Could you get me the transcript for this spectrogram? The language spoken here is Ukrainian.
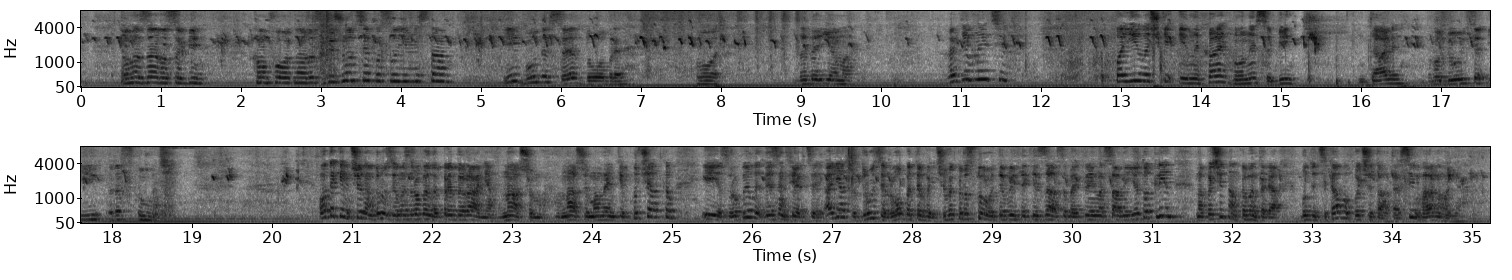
Вони зараз собі комфортно розбіжуться по своїм містам і буде все добре. От. Додаємо годівниці, поїлочки і нехай вони собі далі годуються і ростуть. Отаким чином, друзі, ми зробили прибирання нашим, нашим маленьким початкам і зробили дезінфекцію. А як, друзі, робите ви? Чи використовуєте ви такі засоби, як кліносан і йодоклін? Напишіть нам в коментарях. Буде цікаво почитати. Всім гарного дня!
